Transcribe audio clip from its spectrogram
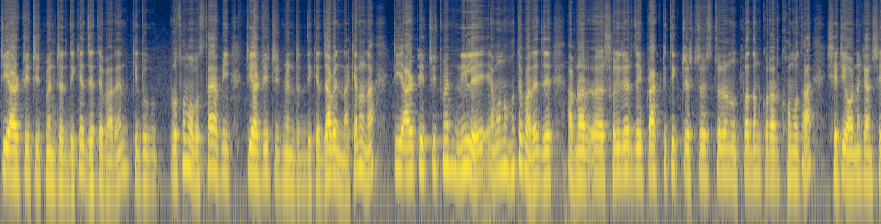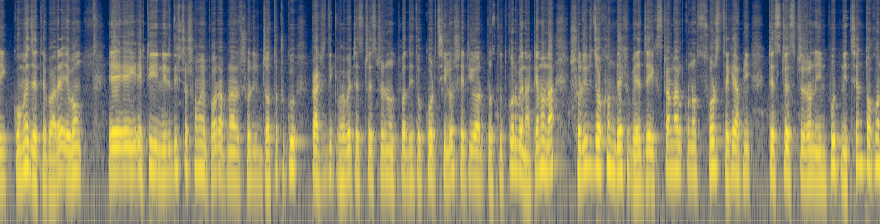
টিআরটি ট্রিটমেন্টের দিকে যেতে পারেন। কিন্তু প্রথম অবস্থায় আপনি টিআর টিআরটি ট্রিটমেন্টের দিকে যাবেন না। কেননা টিআরটি ট্রিটমেন্ট নিলে এমনও হতে পারে যে, আপনার শরীরের যে প্রাকৃতিক টেস্টোস্টেরন উৎপাদন করার ক্ষমতা, সেটি অনেকাংশেই কমে যেতে পারে এবং একটি নির্দিষ্ট সময় পর আপনার শরীর যতটুকু প্রাকৃতিকভাবে টেস্টোস্টেরন উৎপাদিত করছিল, সেটিও আর প্রস্তুত করবে না। কেননা, শরীর যখন দেখবে যে এক্সটার্নাল কোনো সোর্স থেকে আপনি টেস্টোস্টেরন ইনপুট নিচ্ছেন, তখন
